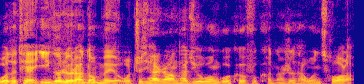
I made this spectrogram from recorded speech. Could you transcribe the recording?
我的天，一个流量都没有。我之前让他去问过客服，可能是他问错了，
